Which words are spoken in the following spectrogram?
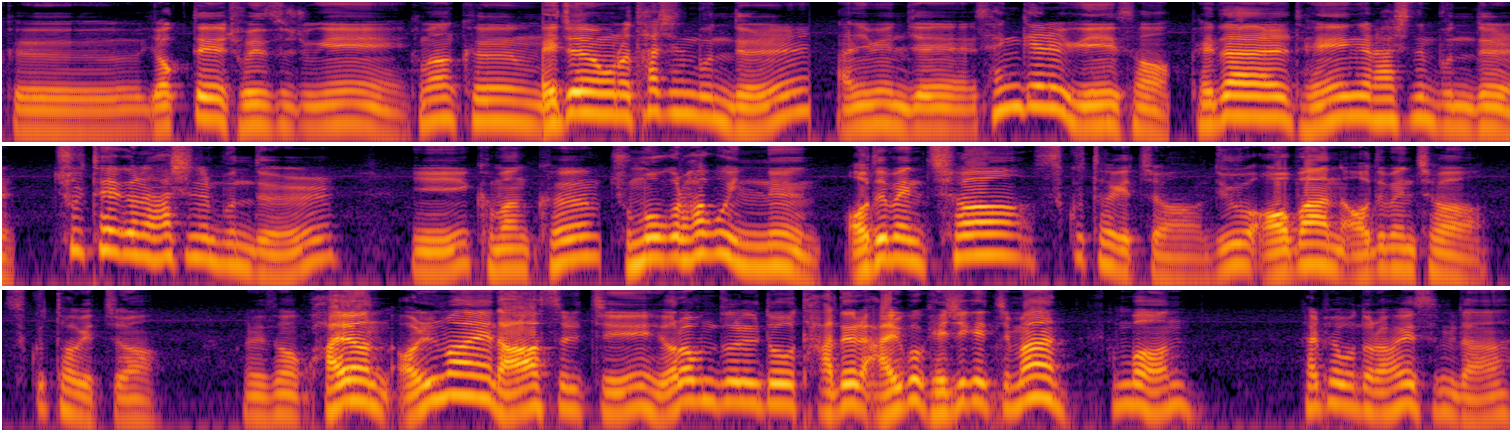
그 역대 조회수 중에 그만큼 레저용으로 타시는 분들 아니면 이제 생계를 위해서 배달 대행을 하시는 분들 출퇴근을 하시는 분들 이 그만큼 주목을 하고 있는 어드벤처 스쿠터겠죠. 뉴 어반 어드벤처 스쿠터겠죠. 그래서 과연 얼마에 나왔을지 여러분들도 다들 알고 계시겠지만 한번 살펴보도록 하겠습니다.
